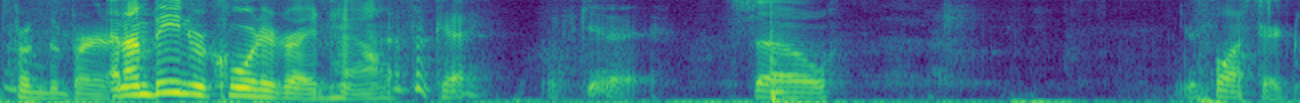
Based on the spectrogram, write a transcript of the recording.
from the burner. And I'm being recorded right now, That's okay. Let's get it. so. You're flustered.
